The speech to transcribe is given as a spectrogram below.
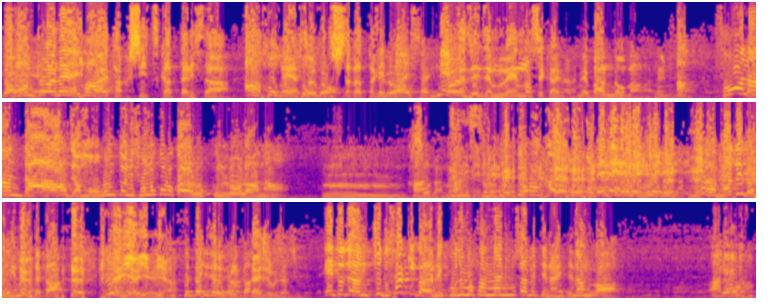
だ本当はね、いっぱいはタクシー使ったりさ、あそうそうそうね、そういうことしたかったけど、れは全然無縁の世界だからね、バンドマンはね、みんな。あ、そうなんだ。あじゃあもう本当にその頃からロックンローラーなうーん、感そうだね。感じで。今まずいこと言いましたかいやいやいやいや。大丈夫ですかうん大丈夫大丈夫。えっと、じゃあ、ちょっとさっきからね、小島さん何も喋ってないんで、なんか、あの、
